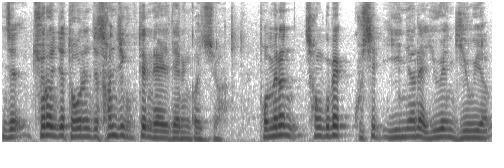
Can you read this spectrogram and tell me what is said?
이제 주로 이제 돈은 이제 선진국들이 내야 되는 거죠. 보면은 1992년에 유엔 기후 협,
